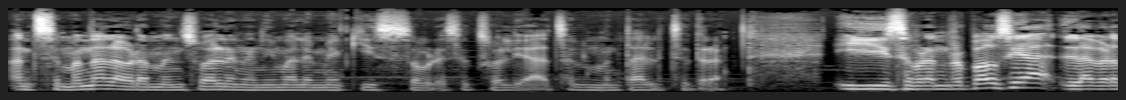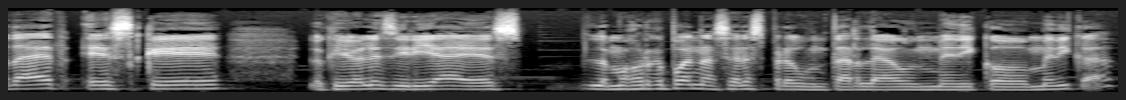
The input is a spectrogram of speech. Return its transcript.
antes semanal, ahora mensual en Animal MX sobre sexualidad, salud mental, etcétera. Y sobre andropausia, la verdad es que lo que yo les diría es lo mejor que pueden hacer es preguntarle a un médico o médica.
